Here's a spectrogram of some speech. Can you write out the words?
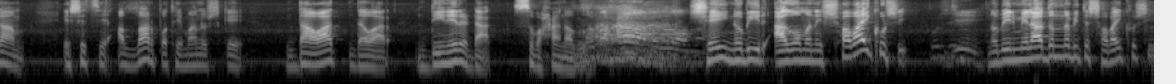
গাম এসেছে আল্লাহর পথে মানুষকে দাওয়াত দেওয়ার দিনের ডাক। সুবাহান আল্লাহ সেই নবীর আগমনে সবাই খুশি। নবীর মিলাদুন নবীতে সবাই খুশি।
